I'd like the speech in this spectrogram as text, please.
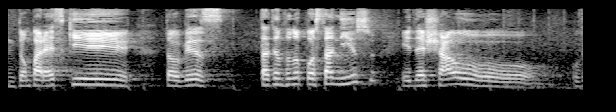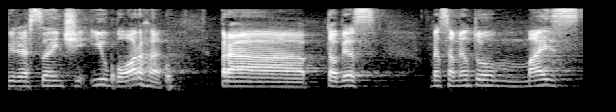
Então parece que talvez está tentando apostar nisso e deixar o, o Virassante e o Borja para talvez um pensamento mais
